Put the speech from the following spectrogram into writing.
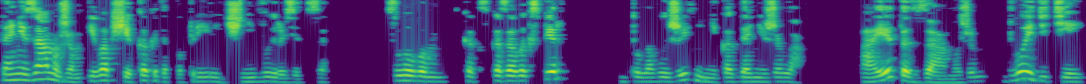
Та не замужем и вообще, как это поприличнее выразиться. Словом, как сказал эксперт, половой жизни никогда не жила. А это замужем, двое детей,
